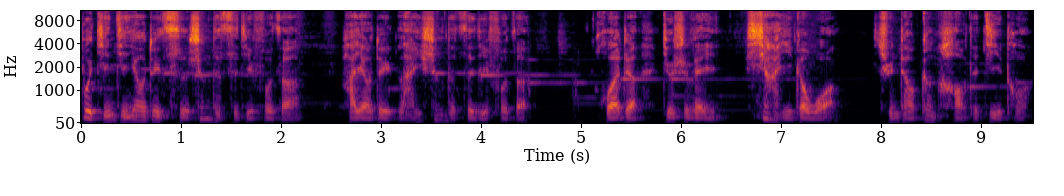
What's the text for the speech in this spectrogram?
不仅仅要对此生的自己负责，还要对来生的自己负责。活着就是为下一个我寻找更好的寄托。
